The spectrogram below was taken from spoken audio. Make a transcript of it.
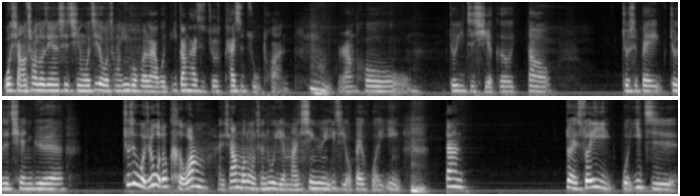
我想要创作这件事情。我记得我从英国回来，我一刚开始就开始组团，嗯，然后就一直写歌，到就是被就是签约。就是我觉得我都渴望，很像某种程度也蛮幸运，一直有被回应。嗯，但对，所以我一直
